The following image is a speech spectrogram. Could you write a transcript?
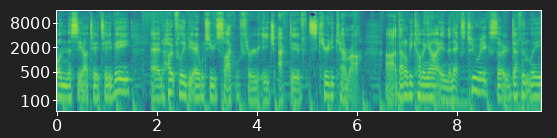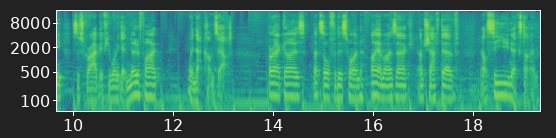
on the CRT TV and hopefully be able to cycle through each active security camera. Uh, that'll be coming out in the next two weeks, so definitely subscribe if you want to get notified when that comes out. Alright guys, that's all for this one. I am Isaac, I'm Chaff Dev, and I'll see you next time.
